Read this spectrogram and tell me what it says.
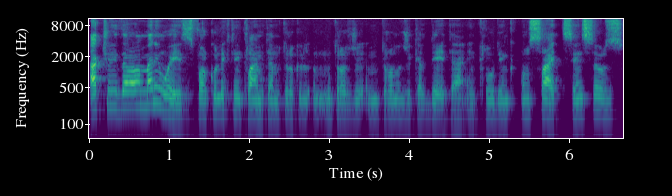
actually, there are many ways for collecting climate and meteorological, meteorological data, including on-site sensors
